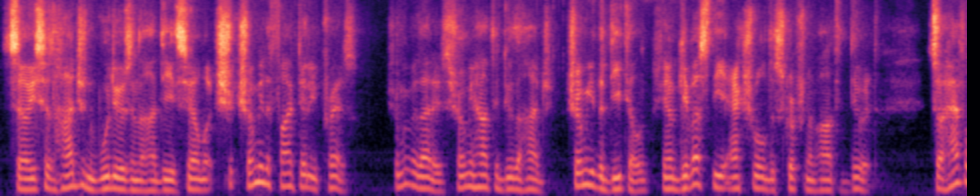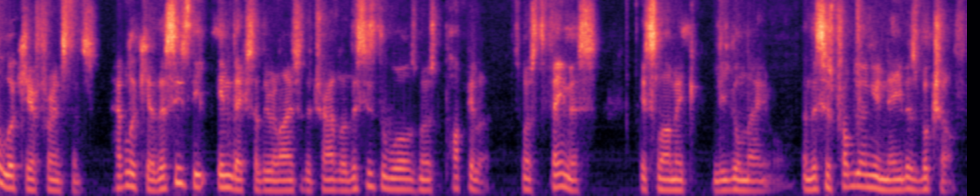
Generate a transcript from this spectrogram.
So he says Hajj and wudu is in the Hadith. So, know, show me the five daily prayers. Show me what that is. Show me how to do the Hajj. Show me the detail. You know, give us the actual description of how to do it. So have a look here, for instance. Have a look here. This is the index of the Reliance of the Traveler. This is the world's most popular, its most famous Islamic legal manual. And this is probably on your neighbor's bookshelf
